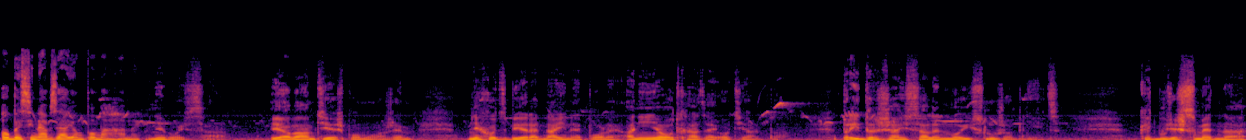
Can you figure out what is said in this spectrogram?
Obe si navzájom pomáhame. Neboj sa. Ja vám tiež pomôžem. Nechoď zbierať na iné pole, ani neodchádzaj odtiaľto. Pridržaj sa len mojich služobníc. Keď budeš smedná,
